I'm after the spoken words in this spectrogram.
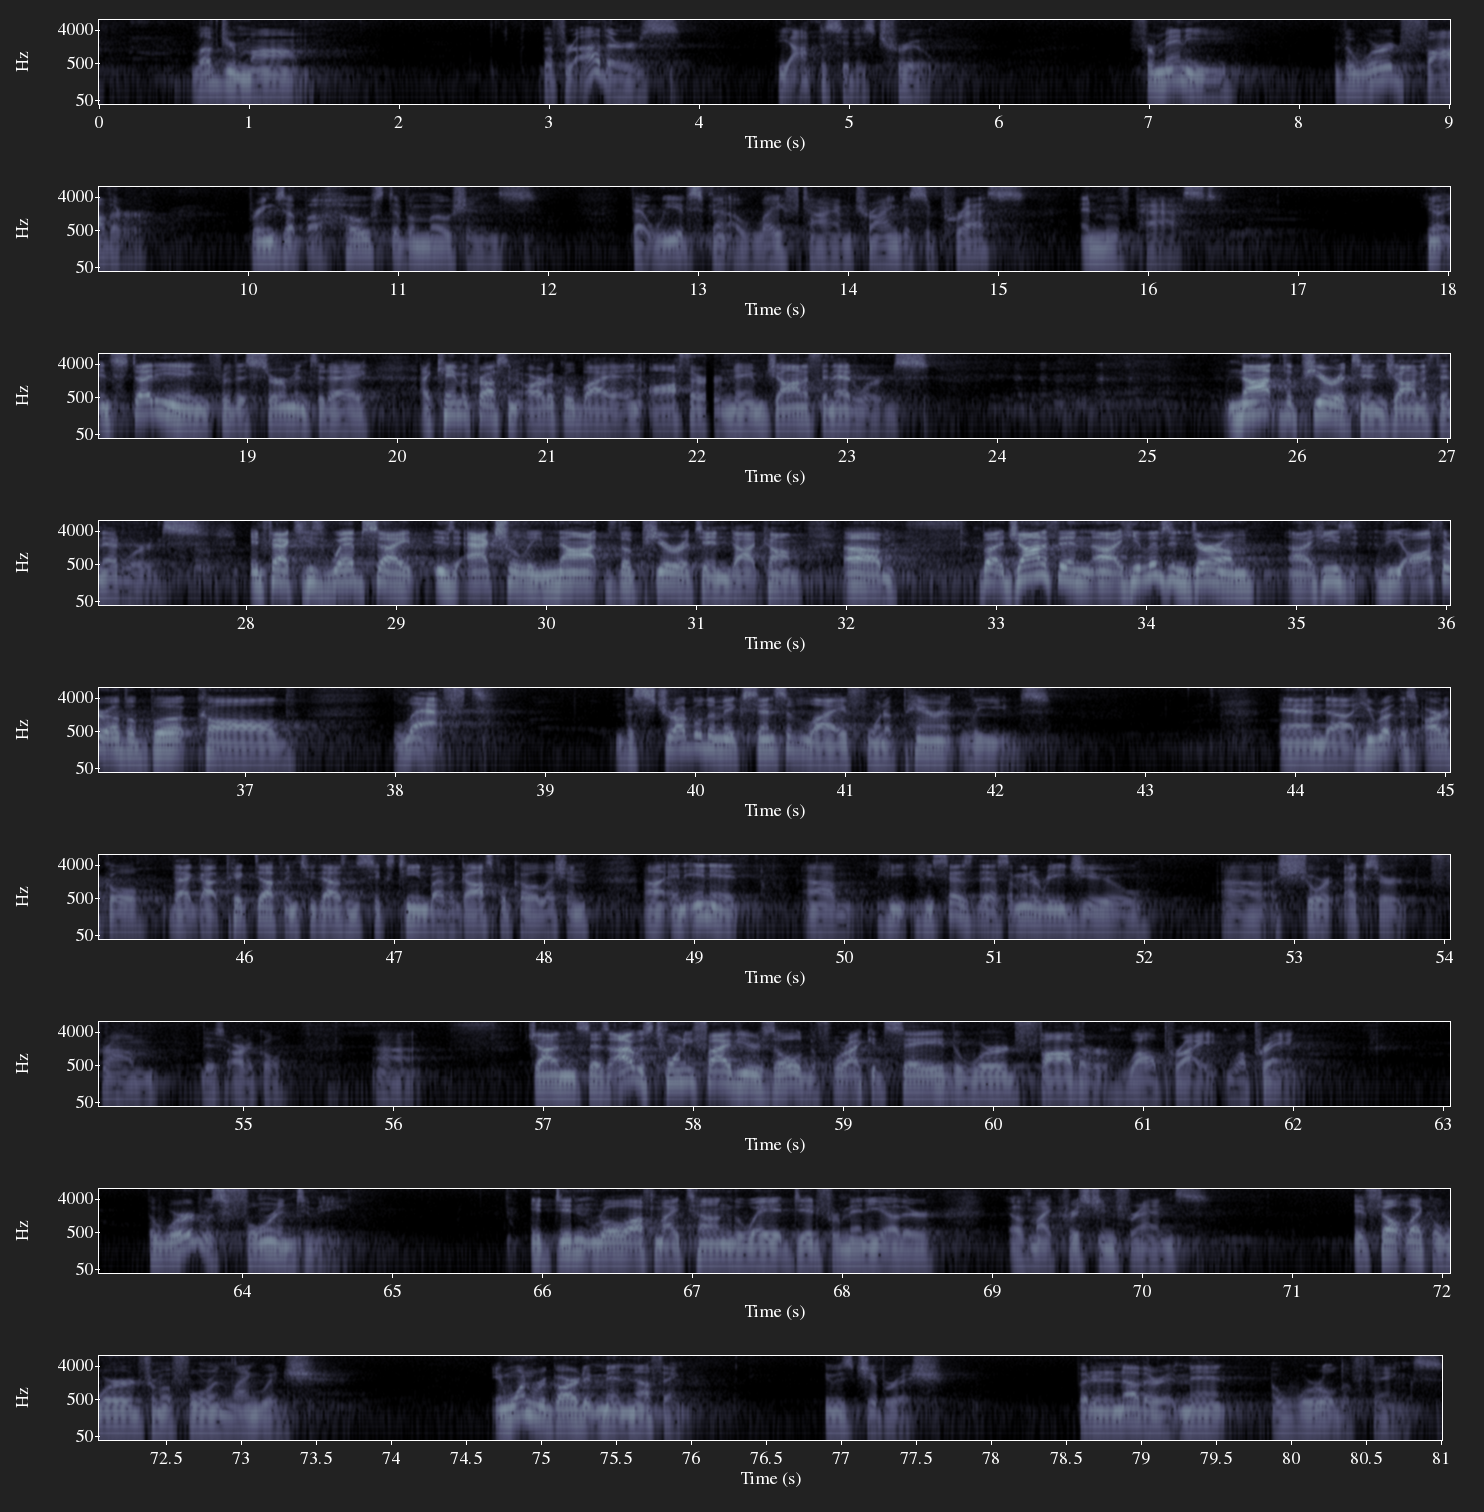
loved your mom. But for others, the opposite is true. For many, the word father brings up a host of emotions that we have spent a lifetime trying to suppress and move past. You know, in studying for this sermon today, I came across an article by an author named Jonathan Edwards. Not the Puritan Jonathan Edwards. In fact, his website is actually not thepuritan.com. Um, but Jonathan, uh, he lives in Durham. Uh, he's the author of a book called Left The Struggle to Make Sense of Life When a Parent Leaves. And uh, he wrote this article that got picked up in 2016 by the Gospel Coalition. Uh, and in it, um, he, he says this I'm going to read you uh, a short excerpt from this article. Uh, Jonathan says, I was 25 years old before I could say the word father while, pray, while praying. The word was foreign to me. It didn't roll off my tongue the way it did for many other of my Christian friends. It felt like a word from a foreign language. In one regard, it meant nothing, it was gibberish. But in another, it meant a world of things.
